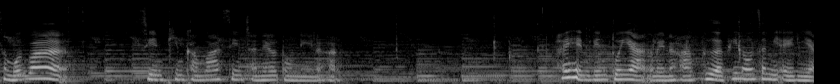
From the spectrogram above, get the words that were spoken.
สมมติว่าซีนพิมพ์คำว่าซีนชาแนลตรงนี้นะคะ ให้เห็นเป็นตัวอย่างเลยนะคะเผื่อพี่น้องจะมีไอเดีย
